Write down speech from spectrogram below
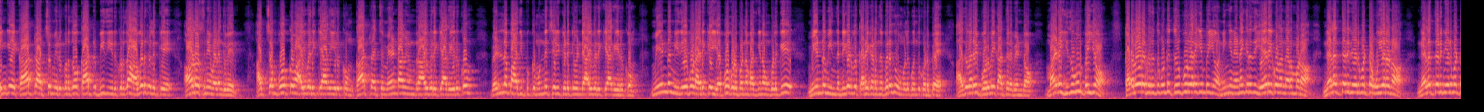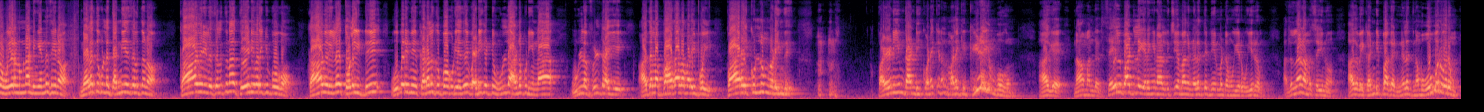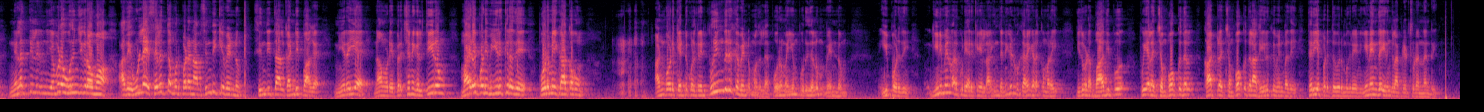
எங்கே காற்று அச்சம் இருக்கிறதோ காற்று பீதி இருக்கிறதோ அவர்களுக்கு ஆலோசனை வழங்குவேன். அச்சம் போக்கும் ஆய்வறிக்கையாக இருக்கும் காற்று அச்சம் வேண்டாம் என்ற ஆய்வறிக்கையாக இருக்கும் வெள்ள பாதிப்புக்கு முன்னெச்சரிக்கை எடுக்க வேண்டிய ஆய்வறிக்கையாக இருக்கும். மீண்டும் இதே போல் அறிக்கை எப்போ கொடுப்பேன்னு பார்த்தீங்கன்னா உங்களுக்கு மீண்டும் இந்த நிகழ்வு கரை கடந்த பிறகு உங்களுக்கு வந்து கொடுப்பேன். அதுவரை பொறுமை காத்திட வேண்டும். மழை இதுவும் பெய்யும். கடலோரம் இருந்து கொண்டு திருப்பூர் வரைக்கும் பெய்யும். நீங்க நினைக்கிறது ஏரி குளம் நிரம்பணும். நிலத்தடி நீர்மட்டம் உயரணும். நிலத்தடி நீர்மட்டம் உயரணும்னா நீங்க என்ன செய்யணும்? நிலத்துக்குள்ள தண்ணியை செலுத்தணும். காவிரியில் செலுத்தினா தேனி வரைக்கும் போகும். காவிரியில் தொலையிட்டு உபரி நீர் கடலுக்கு போகக்கூடியதை வடிகட்டி உள்ளே அனுப்புனீங்கன்னா உள்ள ஃபில்டர் ஆகி அதில் பாதாளம் வரை போய் பாறைக்குள்ளும் நுழைந்து பழனியும் தாண்டி கொடைக்கானல் மலைக்கு கீழேயும் போகும். ஆக நாம் அந்த செயல்பாட்டில் இறங்கினால் நிச்சயமாக நிலத்தடி நீர்மட்டம் உயர் உயரும். அதெல்லாம் நாம் செய்யணும். ஆகவே கண்டிப்பாக நில நம்ம ஒவ்வொருவரும் நிலத்திலிருந்து எவ்வளோ உறிஞ்சுகிறோமோ அதை உள்ளே செலுத்த முற்பட நாம் சிந்திக்க வேண்டும். சிந்தித்தால் கண்டிப்பாக நிறைய நம்முடைய பிரச்சனைகள் தீரும். மழைப்பொடிவு இருக்கிறது. பொறுமை காக்கவும். அன்போடு கேட்டுக்கொள்கிறேன். புரிந்திருக்க வேண்டும் முதல்ல. பொறுமையும் புரிதலும் வேண்டும். இப்பொழுது இனிமேல் வரக்கூடிய அறிக்கையெல்லாம் இந்த நிகழ்வு கரை கிடக்கும் வரை இதோட பாதிப்பு புயல் அச்சம் போக்குதல் காற்று அச்சம் போக்குதலாக இருக்கும் என்பதை தெரியப்படுத்த விரும்புகிறேன். இணைந்த இருங்கள் அப்டேட்ஸுடன் நன்றி.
